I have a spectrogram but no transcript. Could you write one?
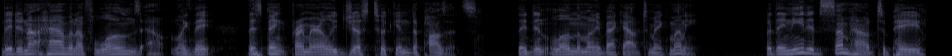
They did not have enough loans out. Like they this bank primarily just took in deposits. They didn't loan the money back out to make money. But they needed somehow to pay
